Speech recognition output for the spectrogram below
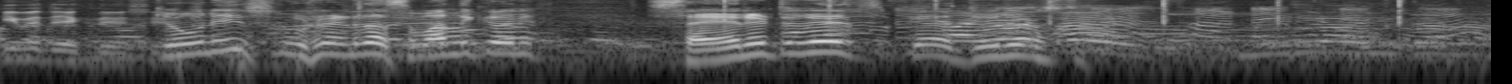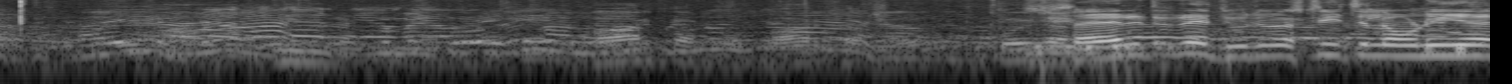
ਕਿਵੇਂ ਦੇਖਦੇ ਹੋ ਇਸ ਕਿਉਂ ਨਹੀਂ? ਸਟੂਡੈਂਟ ਦਾ ਸੰਬੰਧ ਕਿਉਂ ਨਹੀਂ? ਸੈਨੇਟ ਨੇ ਯੂਨੀਵਰਸਿਟੀ ਸੈਨੇਟ ਨੇ ਯੂਨੀਵਰਸਿਟੀ ਚਲਾਉਣੀ ਹੈ।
